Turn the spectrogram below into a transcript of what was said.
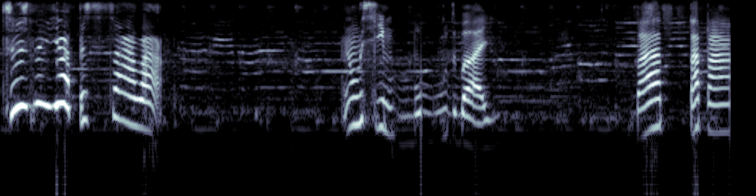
Це ж не я писала. Ну, всім гудбай. Па-па-па.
